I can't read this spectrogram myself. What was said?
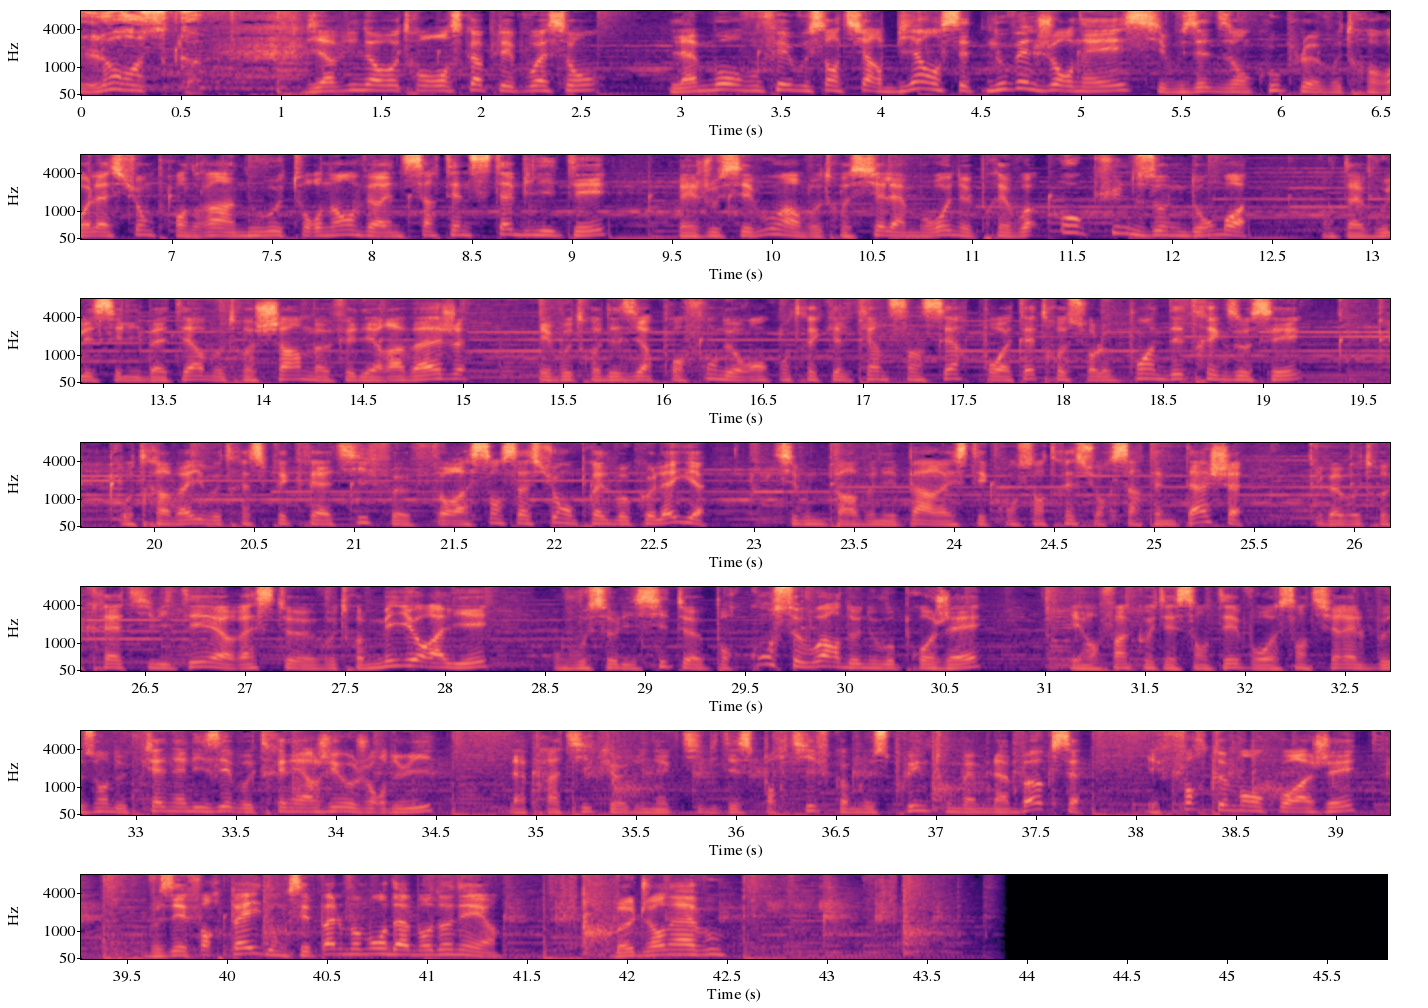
L'horoscope. Bienvenue dans votre horoscope les poissons. L'amour vous fait vous sentir bien en cette nouvelle journée. Si vous êtes en couple, votre relation prendra un nouveau tournant vers une certaine stabilité. Réjouissez-vous, hein, votre ciel amoureux ne prévoit aucune zone d'ombre. Quant à vous les célibataires, votre charme fait des ravages et votre désir profond de rencontrer quelqu'un de sincère pourrait être sur le point d'être exaucé. Au travail, votre esprit créatif fera sensation auprès de vos collègues. Si vous ne parvenez pas à rester concentré sur certaines tâches, eh ben, votre créativité reste votre meilleur allié. On vous sollicite pour concevoir de nouveaux projets. Et enfin, côté santé, vous ressentirez le besoin de canaliser votre énergie aujourd'hui. La pratique d'une activité sportive comme le sprint ou même la boxe est fortement encouragée. Vos efforts payent, donc c'est pas le moment d'abandonner. hein. Bonne journée à vous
